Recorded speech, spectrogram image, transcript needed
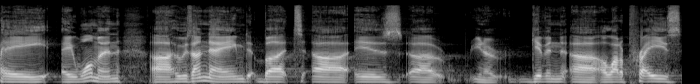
a, a woman uh, who is unnamed but uh, is uh, you know given uh, a lot of praise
